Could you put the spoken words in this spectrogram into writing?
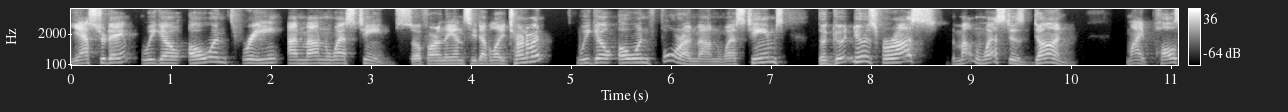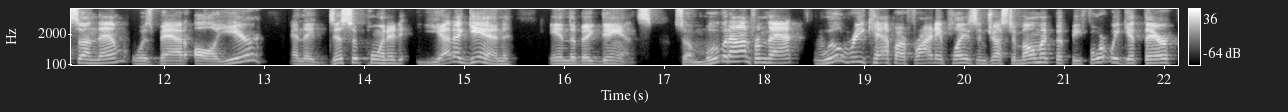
Yesterday, we go 0 3 on Mountain West teams. So far in the NCAA tournament, we go 0 4 on Mountain West teams. The good news for us the Mountain West is done. My pulse on them was bad all year, and they disappointed yet again in the big dance. So, moving on from that, we'll recap our Friday plays in just a moment. But before we get there,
